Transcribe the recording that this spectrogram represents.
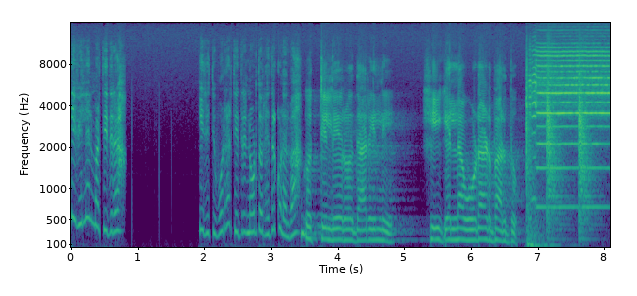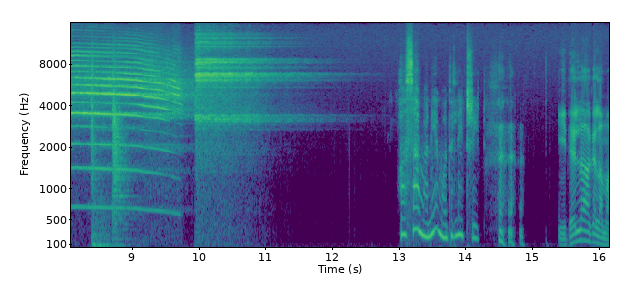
ನೀವಿಲ್ಲೇನ್ ಮಾಡ್ತಿದ್ದೀರಾ? ಈ ರೀತಿ ಓಡಾಡ್ತಿದ್ರೆ ನೋಡ್ದವ್ರು ಹೆದರ್ಕೊಳ್ಳಲ್ವಾ? ಗೊತ್ತಿಲ್ಲದೆ ಇರೋ ದಾರಿಲಿ ಹೀಗೆಲ್ಲ ಓಡಾಡಬಾರ್ದು. ಹೊಸ ಮನೆ ಮೊದಲನೇ ಟ್ರೀಟ್ ಇದೆಲ್ಲ ಆಗಲ್ಲಮ್ಮ.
